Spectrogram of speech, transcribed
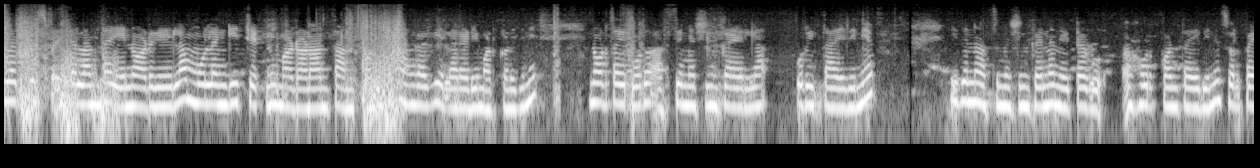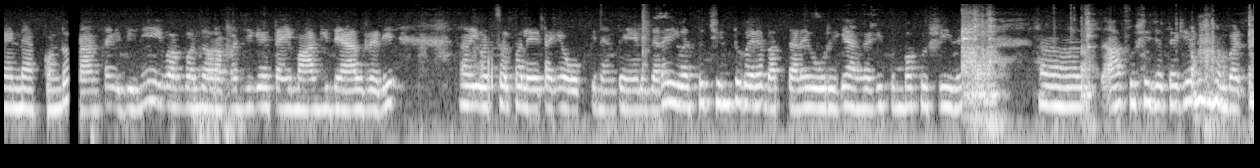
ಇವತ್ತು ಸ್ಪೆಷಲ್ ಅಂತ ಏನು ಅಡುಗೆ ಇಲ್ಲ. ಮೂಲಂಗಿ ಚಟ್ನಿ ಮಾಡೋಣ ಅಂತ ಅಂದ್ಕೊಂಡಿದ್ದೆ ಹಾಗಾಗಿ ಎಲ್ಲ ರೆಡಿ ಮಾಡ್ಕೊಂಡಿದ್ದೀನಿ. ನೋಡ್ತಾ ಇರ್ಬೋದು ಹಸಿಮೆಣ್ಸಿನ್ಕಾಯಿ ಎಲ್ಲ ಹುರಿತಾ ಇದ್ದೀನಿ. ಇದನ್ನು ಹಸಿಮೆಣ್ಸಿನ್ಕಾಯಿನ ನೀಟಾಗಿ ಹುರ್ಕೊತಾ ಇದ್ದೀನಿ. ಸ್ವಲ್ಪ ಎಣ್ಣೆ ಹಾಕ್ಕೊಂಡು ಅಂತ ಇದ್ದೀನಿ. ಇವಾಗ ಬಂದು ಅವ್ರ ಅಪ್ಪಾಜಿಗೆ ಟೈಮ್ ಆಗಿದೆ ಆಲ್ರೆಡಿ ಇವತ್ತು ಸ್ವಲ್ಪ ಲೇಟಾಗೆ ಹೋಗ್ತೀನಿ ಅಂತ ಹೇಳಿದ್ದಾರೆ. ಇವತ್ತು ಚಿಂಟು ಬೇರೆ ಬರ್ತಾಳೆ ಊರಿಗೆ. ಹಂಗಾಗಿ ತುಂಬ ಖುಷಿ ಇದೆ. ಆ, ಖುಷಿ ಜೊತೆಗೆ ಬಟ್ಟೆ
